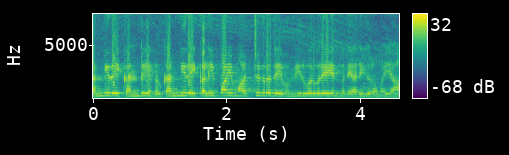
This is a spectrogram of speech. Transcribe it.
கண்ணீரை கண்டு எங்கள் கண்ணீரை கழிப்பாய் மாற்றுகிற தெய்வம் நீர் ஒருவரே என்பதை அறிகிறோம் ஐயா.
